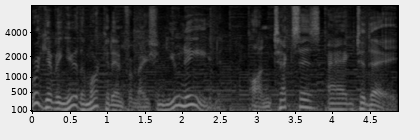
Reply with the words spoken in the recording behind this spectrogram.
We're giving you the market information you need on Texas Ag Today.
